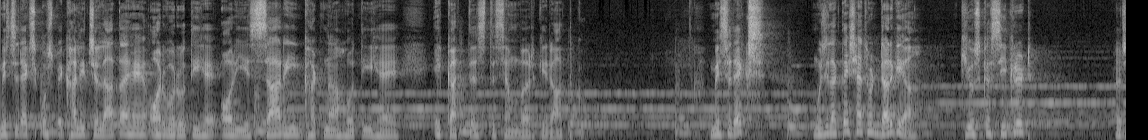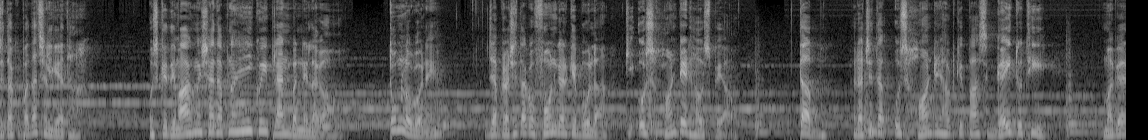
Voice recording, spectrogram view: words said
मिस्टर एक्स उस पर खाली चिल्लाता है और वो रोती है, और ये सारी घटना होती है 31 दिसंबर की रात को। मिस्टर एक्स मुझे लगता है शायद थोड़ा डर गया कि उसका सीक्रेट रचिता को पता चल गया था। उसके दिमाग में शायद अपना ही कोई प्लान बनने लगा हो। तुम लोगों ने जब रचिता को फ़ोन करके बोला कि उस हॉन्टेड हाउस पे आओ तब रचिता उस हॉन्टेड हाउस के पास गई तो थी, मगर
